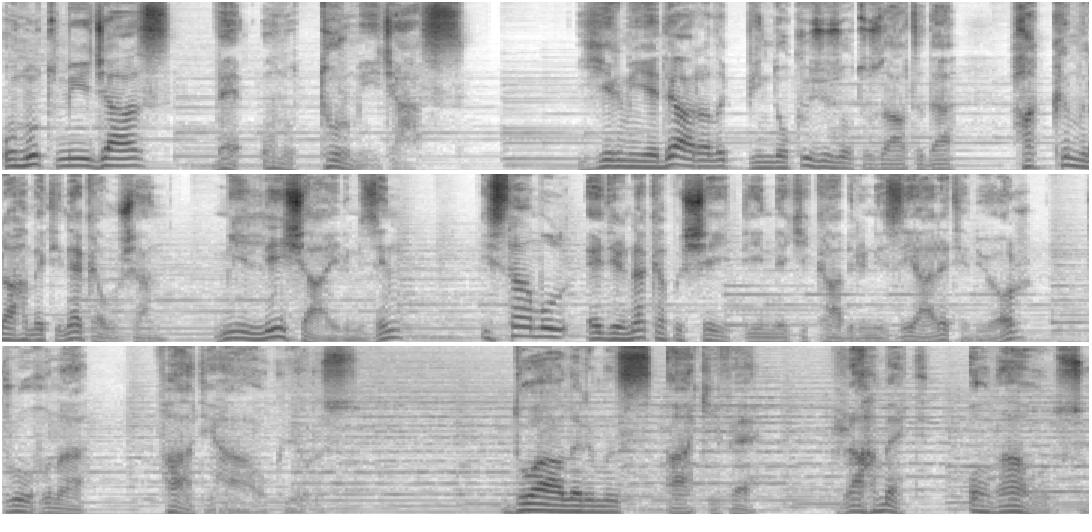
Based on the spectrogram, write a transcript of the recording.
unutmayacağız ve unutturmayacağız. 27 Aralık 1936'da Hakk'ın rahmetine kavuşan milli şairimizin İstanbul Edirne Kapı şehitliğindeki kabrini ziyaret ediyor, ruhuna Fatiha okuyoruz. Dualarımız Akif'e, rahmet ona olsun.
